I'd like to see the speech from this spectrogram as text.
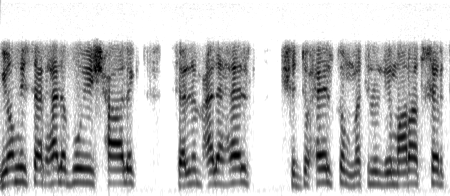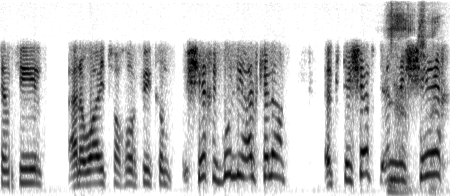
يوم يسأل هلا أبوي إيش حالك؟ سلم على أهلك، شدوا حيلكم مثل الإمارات خير تمثيل، أنا وايد فخور فيكم، الشيخ يقول لي هالكلام، اكتشفت إن الشيخ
